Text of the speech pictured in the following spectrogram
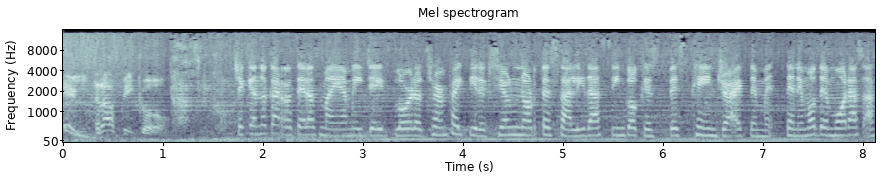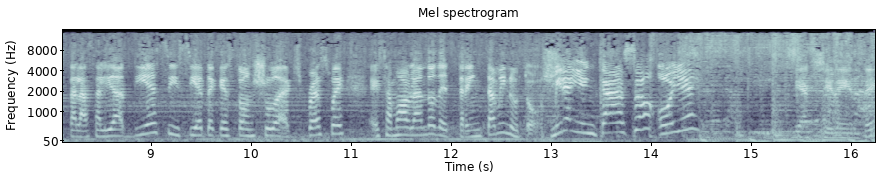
el tráfico. Chequeando carreteras Miami-Dade, Florida Turnpike, dirección norte, salida 5, que es Biscayne Drive. Tem- tenemos demoras hasta la salida 17, que es Don Shula Expressway. Estamos hablando de 30 minutos. Mira, y en caso, oye, de accidente,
